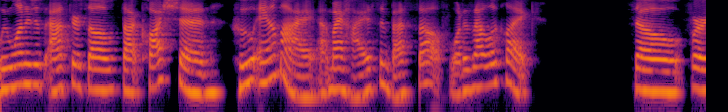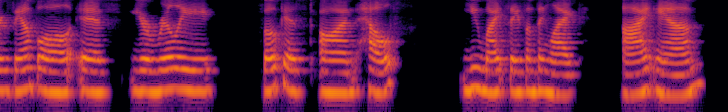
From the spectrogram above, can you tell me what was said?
we want to just ask ourselves that question Who am I at my highest and best self? What does that look like? So, for example, if you're really focused on health, you might say something like, I am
